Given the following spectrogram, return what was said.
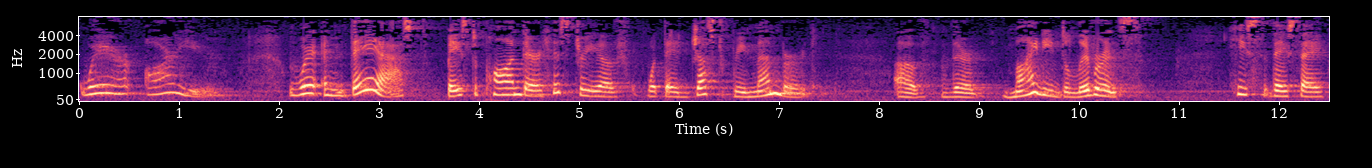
Where are you? Where, and they asked, based upon their history of what they just remembered, of their mighty deliverance he, they say,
